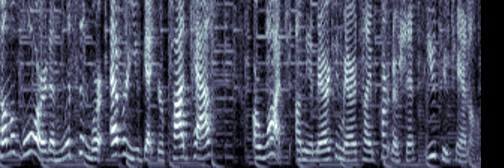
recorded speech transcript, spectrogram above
Come aboard and listen wherever you get your podcasts or watch on the American Maritime Partnerships YouTube channel.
